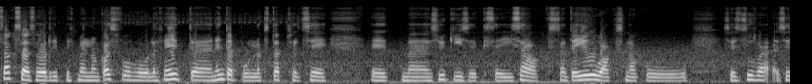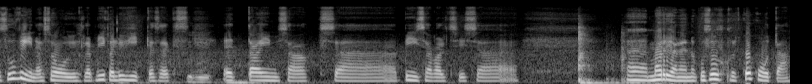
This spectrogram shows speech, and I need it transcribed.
saksa sordid, mis meil on kasvuhoones, need, nende puhul oleks täpselt see, et me sügiseks ei saaks, nad ei jõuaks nagu see suve, see suvine soojus läheb liiga lühikeseks mm, -hmm. et taim saaks äh, piisavalt siis äh, äh, marjale nagu suhkrut koguda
